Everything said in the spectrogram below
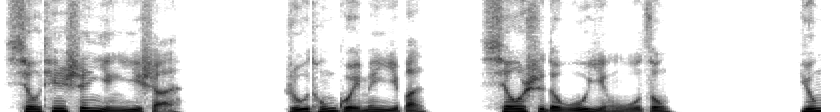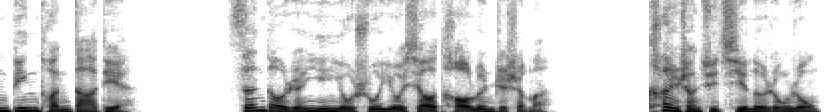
萧天身影一闪，如同鬼魅一般消失的无影无踪。佣兵团大殿，三道人影有说有笑讨论着什么，看上去其乐融融，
